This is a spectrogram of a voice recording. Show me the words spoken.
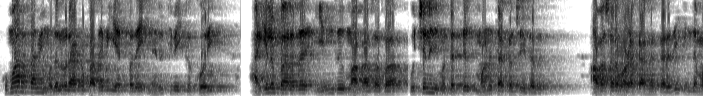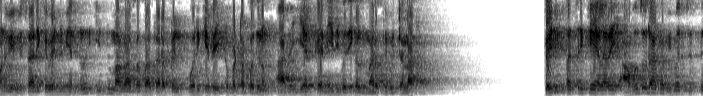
குமாரசாமி முதல்வராக பதவியேற்பதை நிறுத்தி வைக்க கோரி அகில பாரத இந்து மகாசபா உச்சநீதிமன்றத்தில் மனு தாக்கல் செய்தது. அவசர வழக்காக கருதி இந்த மனுவை விசாரிக்க வேண்டும் என்று இந்து மகாசபா தரப்பில் கோரிக்கை வைக்கப்பட்ட போதிலும் அதை ஏற்க நீதிபதிகள் மறுத்துவிட்டனர். பெண் பத்திரிகையாளரை அவதூறாக விமர்சித்து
